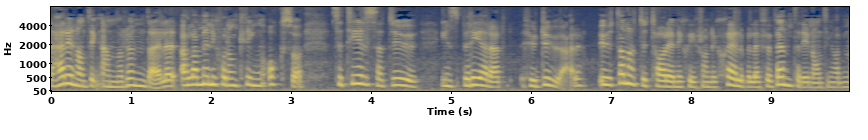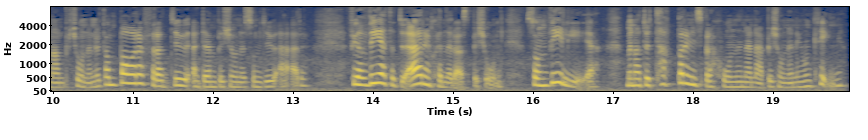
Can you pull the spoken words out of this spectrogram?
det här är någonting annorlunda. Eller alla människor omkring också. Se till så att du inspirerar hur du är. Utan att du tar energi från dig själv eller förväntar dig någonting av den andra personen. Utan bara för att du är den personen som du är. För jag vet att du är en generös person som vill ge. Men att du tappar inspirationen när den här personen är omkring.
